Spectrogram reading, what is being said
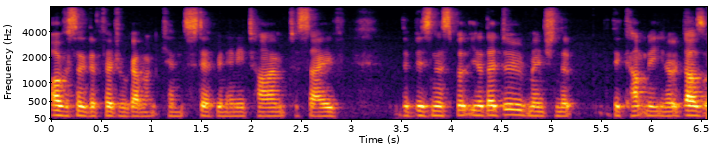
Obviously, the federal government can step in any time to save the business, but you know they do mention that the company, you know, does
